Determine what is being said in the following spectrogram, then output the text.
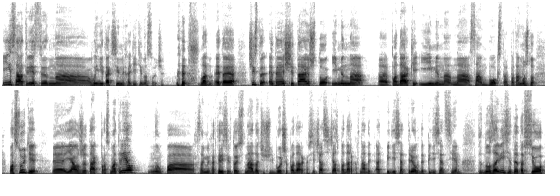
и, соответственно, вы не так сильно хотите на Сочи. Ладно, это чисто, это я считаю, что именно э, подарки и именно на сам Бокстер. Потому что, по сути, э, я уже так просмотрел, ну, по самим характеристикам, то есть надо чуть-чуть больше подарков сейчас. Сейчас подарков надо от 53 до 57. Но зависит это все,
